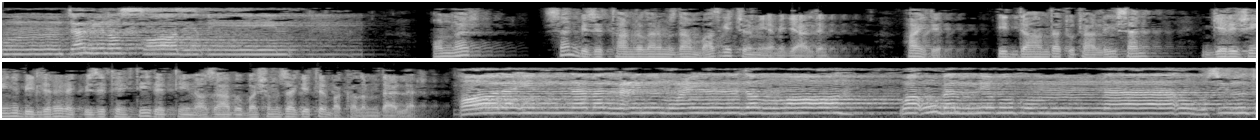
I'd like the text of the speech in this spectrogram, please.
كنت من الصادقين Onlar, sen bizi tanrılarımızdan vazgeçirmeye mi geldin? Haydi, iddianda tutarlıysan, geleceğini bildirerek bizi tehdit ettiğin azabı başımıza getir bakalım derler. قال إنما العلم عند الله وأبلغكم ما أرسلت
